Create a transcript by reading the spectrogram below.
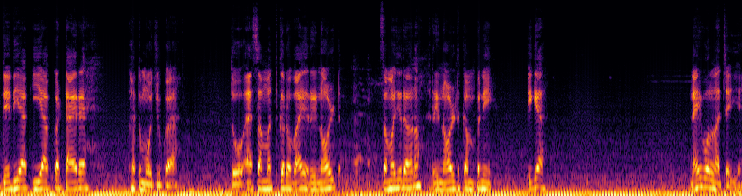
दे दिया कि आपका टायर है, खत्म हो चुका है। तो ऐसा मत करो भाई रिनोल्ट समझ रहे हो ना? रिनोल्ट कंपनी ठीक है? नहीं बोलना चाहिए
